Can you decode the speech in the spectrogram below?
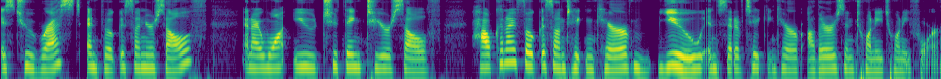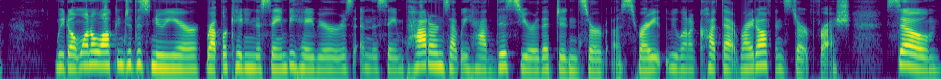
is to rest and focus on yourself. And I want you to think to yourself, how can I focus on taking care of you instead of taking care of others in 2024? We don't want to walk into this new year replicating the same behaviors and the same patterns that we had this year that didn't serve us, right? We want to cut that right off and start fresh. So,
